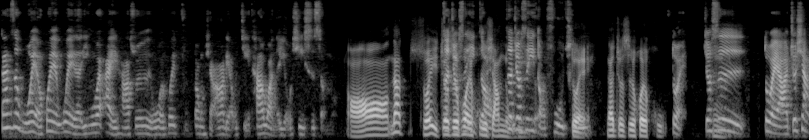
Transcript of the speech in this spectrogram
但是我也会为了因为爱他，所以我也会主动想要了解他玩的游戏是什么。哦，那所以就是会互相努力，这就是一种付出。对，那就是会互对，就是。对啊，就像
